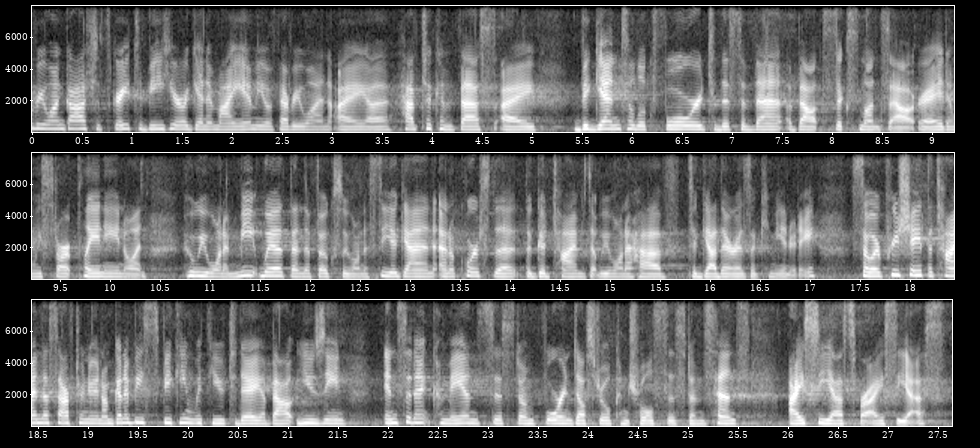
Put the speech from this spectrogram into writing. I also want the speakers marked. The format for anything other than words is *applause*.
Speaker 1: everyone. Gosh, it's great to be here again in Miami with everyone. I uh, have to confess, I begin to look forward to this event about six months out, right? And we start planning on who we want to meet with and the folks we want to see again, and of course, the, the good times that we want to have together as a community. So I appreciate the time this afternoon. I'm going to be speaking with you today about using Incident Command System for Industrial Control Systems, hence ICS for ICS.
